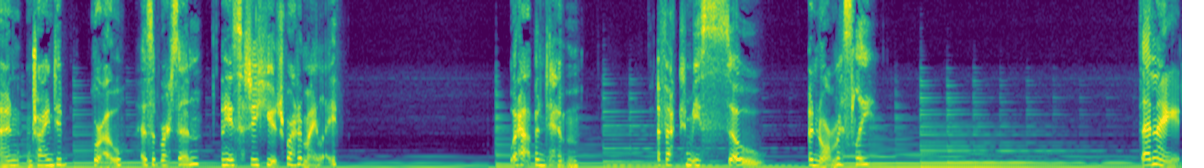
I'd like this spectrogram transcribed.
And I'm trying to grow as a person. And he's such a huge part of my life. What happened to him affected me so enormously. That night,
